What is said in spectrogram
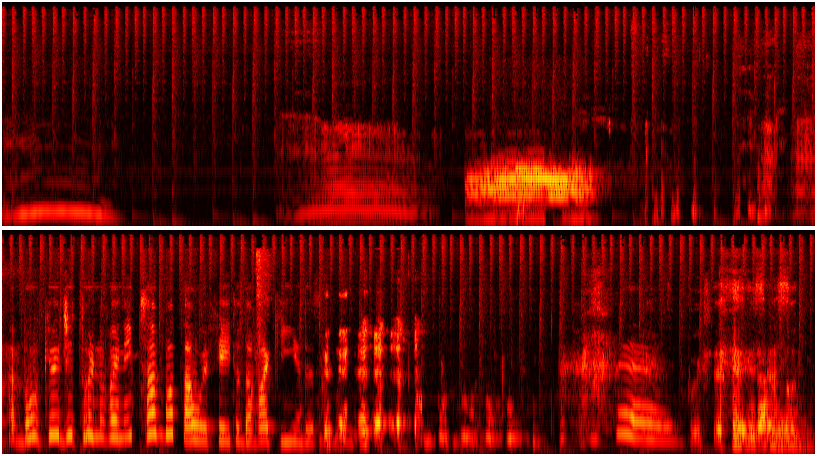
Hum, bom que o editor não vai nem precisar botar o efeito da vaquinha dessa vez. é, puxa, esse assunto,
